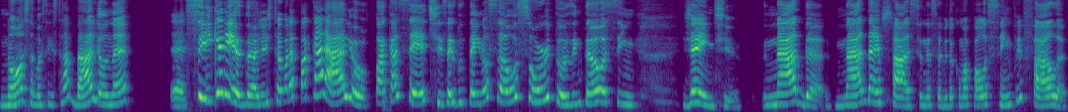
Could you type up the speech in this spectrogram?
Nossa, mas vocês trabalham, né? É. Sim, querida, a gente trabalha pra caralho, pra cacete. Vocês não têm noção, os surtos. Então, assim, gente, nada, nada é fácil nessa vida, como a Paula sempre fala.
